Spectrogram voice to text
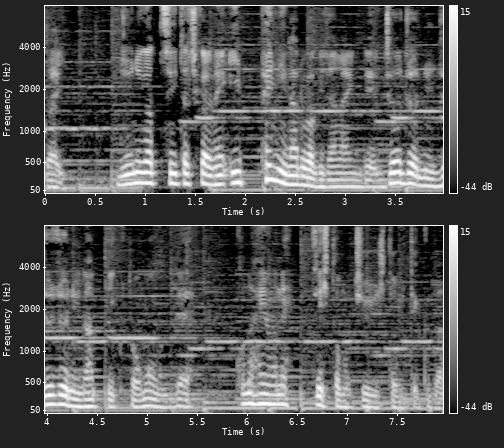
さい。12月1日からねいっぺんになるわけじゃないんで徐々に徐々になっていくと思うんでこの辺はね是非とも注意しておいてくだ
